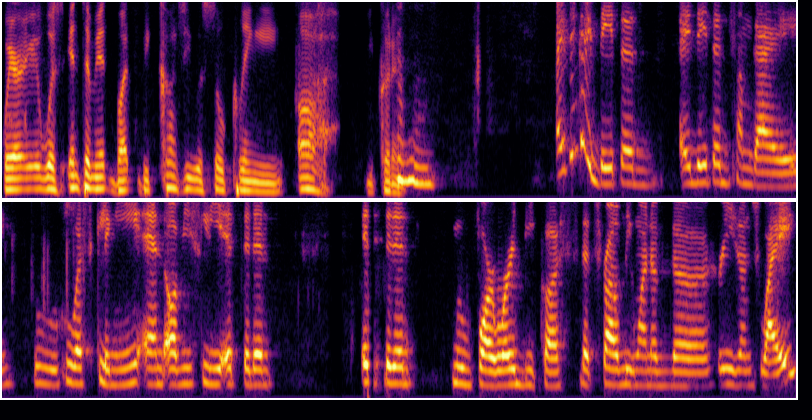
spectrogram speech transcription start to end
where it was intimate, but because he was so clingy, oh, you couldn't. Mhm. I think I dated I dated some guy who who was clingy and obviously it didn't it didn't move forward because that's probably one of the reasons why.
